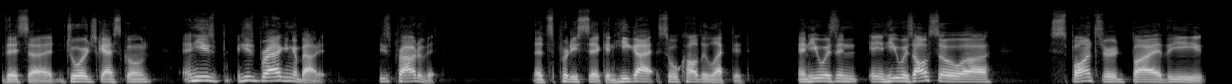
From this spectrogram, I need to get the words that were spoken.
this uh, George Gascon, and he's he's bragging about it. He's proud of it. That's pretty sick. And he got so-called elected, and he was in. And he was also uh, sponsored by the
